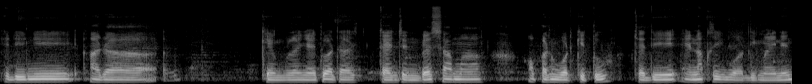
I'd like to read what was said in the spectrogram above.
Jadi ini ada gameplaynya itu ada dungeon base sama open world gitu. Jadi enak sih buat dimainin.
